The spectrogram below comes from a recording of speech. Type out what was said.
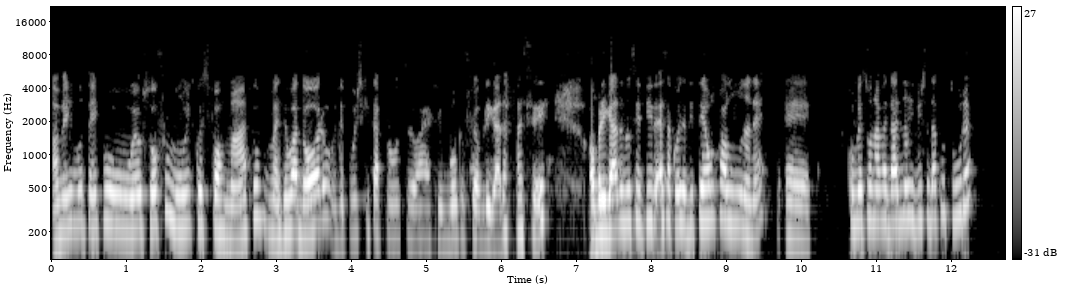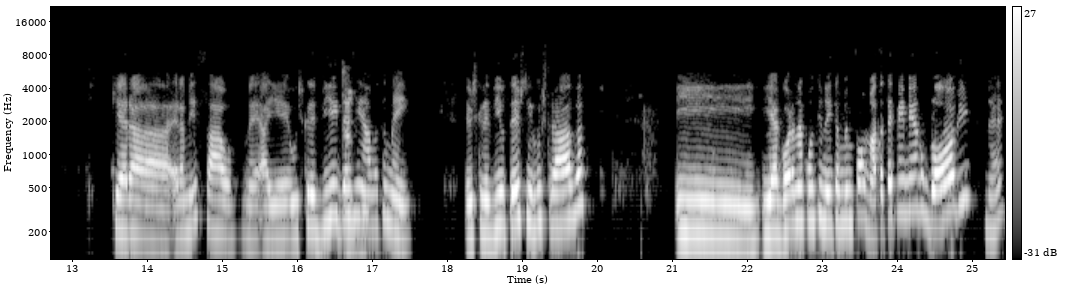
ao mesmo tempo eu sofro muito com esse formato, mas eu adoro, depois que está pronto, ai, que bom que eu fui obrigada a fazer. Obrigada no sentido, essa coisa de ter uma coluna, né? É, começou, na verdade, na Revista da Cultura, que era, era mensal, né? Aí eu escrevia e desenhava também. Eu escrevia o texto, ilustrava. E, e agora na Continente é o mesmo formato. Até primeiro um blog, né?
